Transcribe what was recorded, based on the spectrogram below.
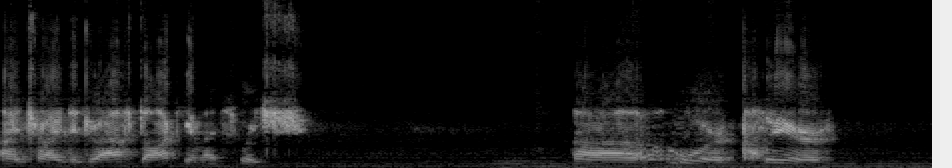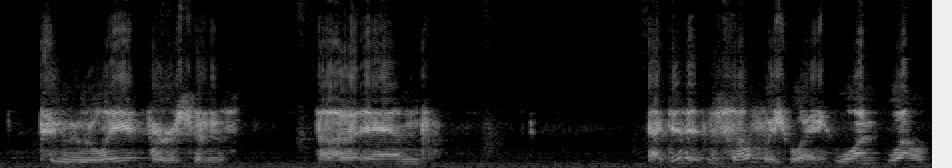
I tried to draft documents which uh, were clear to laypersons, uh, and I did it in a selfish way. One, well,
